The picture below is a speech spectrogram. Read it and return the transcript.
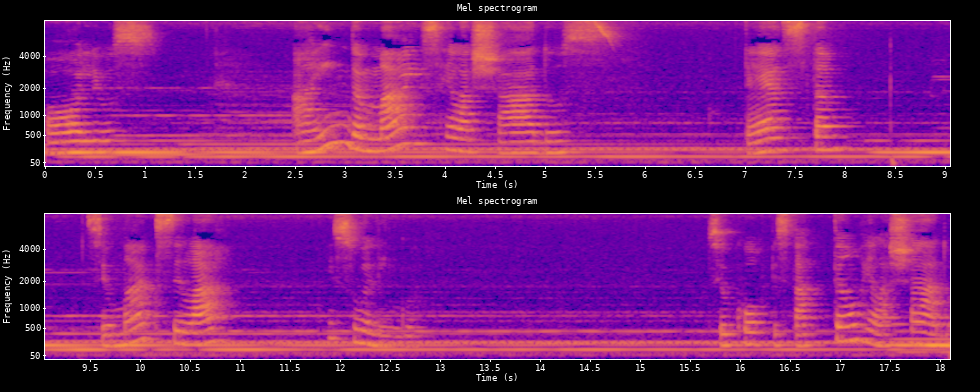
olhos, ainda mais relaxados, testa, seu maxilar e sua língua. Seu corpo está tão relaxado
